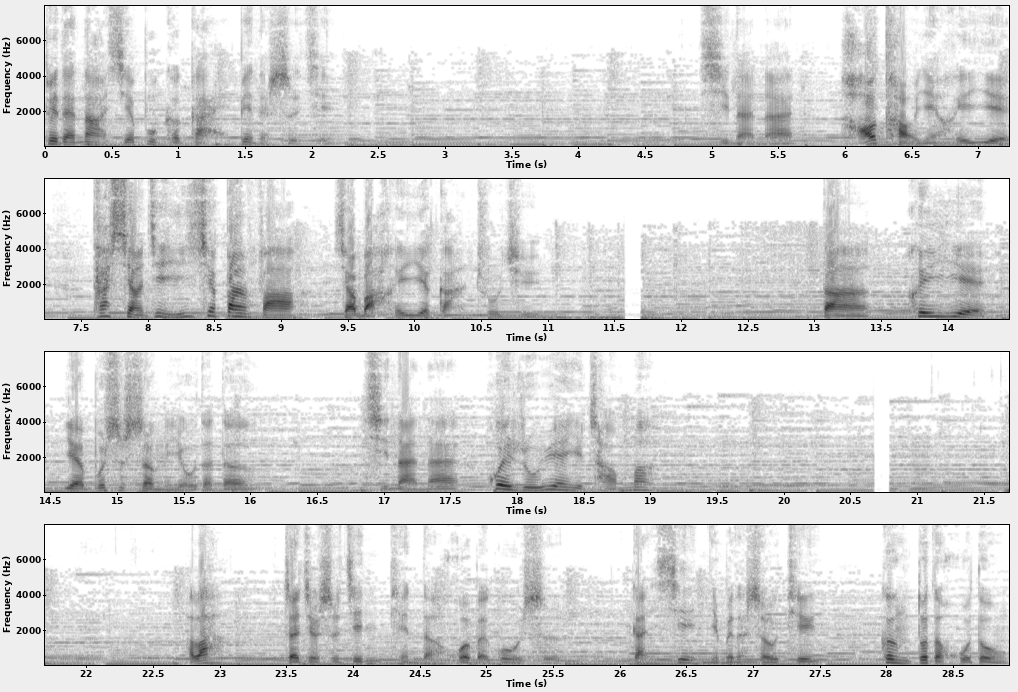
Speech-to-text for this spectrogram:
对待那些不可改变的事情。喜奶奶好讨厌黑夜，她想尽一切办法想把黑夜赶出去，但黑夜也不是省油的灯。喜奶奶会如愿以偿吗？好啦，这就是今天的绘本故事，感谢你们的收听。更多的互动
